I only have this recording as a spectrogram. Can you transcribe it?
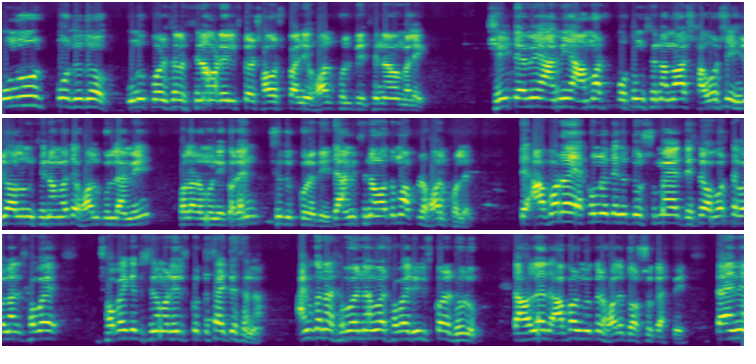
কোন প্রযোজক, কোন পরিচালক সিনেমা রিলিজ করে সাহস পায়নি, হল খুলবে সিনেমা মালিক। সেই টাইমে আমি আমার প্রথম সিনেমা সাহসী হিরো আলম সিনেমাতে হলগুলো আমি খোলার মনে করেন সুযোগ করে দিই। যে আমি সিনেমা দেবো, আপনার হল খোলেন। তো আবারও এখনও দেখে দুঃসময়ে দেশের অবস্থা বলেন, সবাই, সবাইকে তো সিনেমা রিলিজ করতে চাইতেছে না। আমি কেন, সবাই না, সবাই রিলিজ করে ধরুক। তাহলে আবার মনে করেন হলে দর্শক আসবে। তাই আমি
